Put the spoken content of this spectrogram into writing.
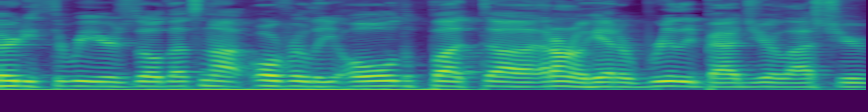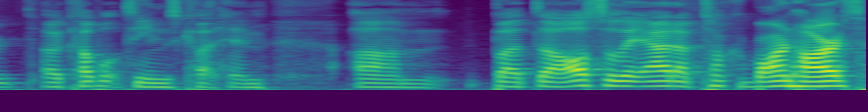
33 years old. That's not overly old, but uh, I don't know. He had a really bad year last year. A couple teams cut him. Um, but uh, also, they add up Tucker Barnhart.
